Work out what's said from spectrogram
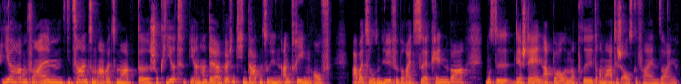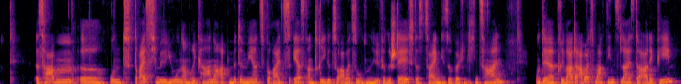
Hier haben vor allem die Zahlen zum Arbeitsmarkt äh, schockiert, wie anhand der wöchentlichen Daten zu den Anträgen auf Arbeitslosenhilfe bereits zu erkennen war, musste der Stellenabbau im April dramatisch ausgefallen sein. Es haben äh, rund 30 Millionen Amerikaner ab Mitte März bereits Erstanträge zur Arbeitslosenhilfe gestellt. Das zeigen diese wöchentlichen Zahlen. Und der private Arbeitsmarktdienstleister ADP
